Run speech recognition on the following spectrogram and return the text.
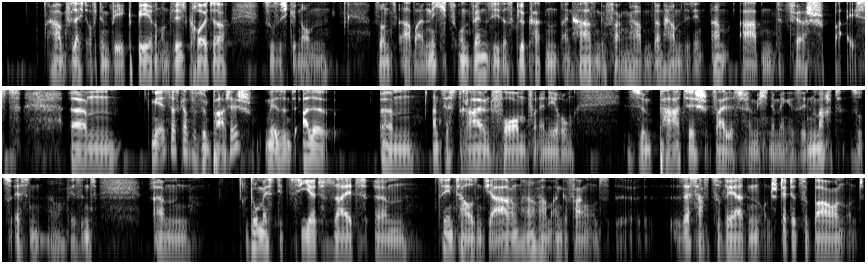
haben vielleicht auf dem Weg Beeren und Wildkräuter zu sich genommen, sonst aber nichts. Und wenn sie das Glück hatten und einen Hasen gefangen haben, dann haben sie den am Abend verspeist. Ähm, mir ist das Ganze sympathisch. Mir sind alle ähm, ancestralen Formen von Ernährung sympathisch, weil es für mich eine Menge Sinn macht, so zu essen. Wir sind ähm, domestiziert seit ähm, 10.000 Jahren. Ja, haben angefangen, uns äh, sesshaft zu werden und Städte zu bauen und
